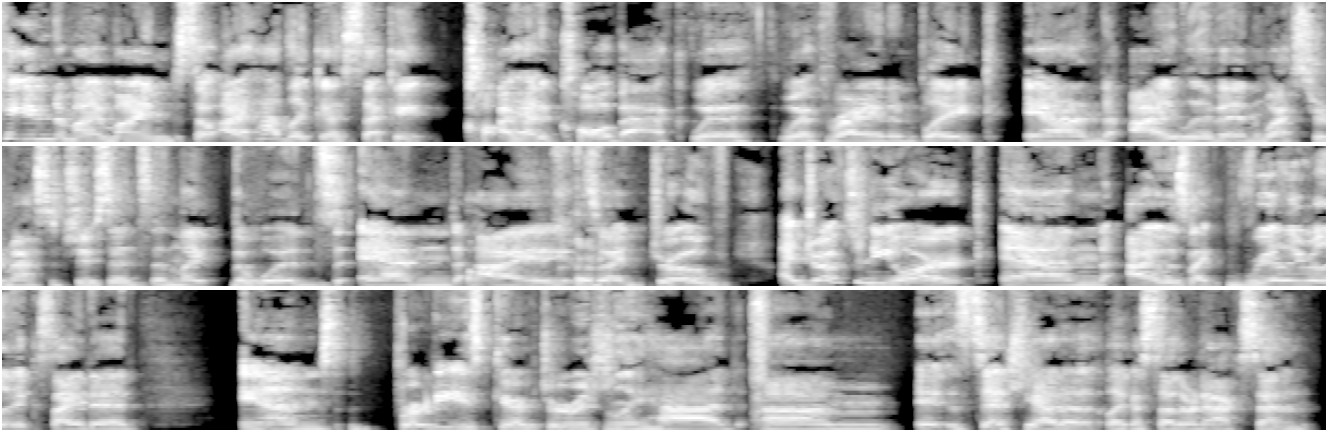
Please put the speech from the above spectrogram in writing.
came to my mind. So I had like a second. Call, I had a callback with with Ryan and Blake, and I live in Western Massachusetts in like the woods, and I so I drove I drove to New York, and I was like really really excited. And Birdie's character originally had um it said she had a like a southern accent.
